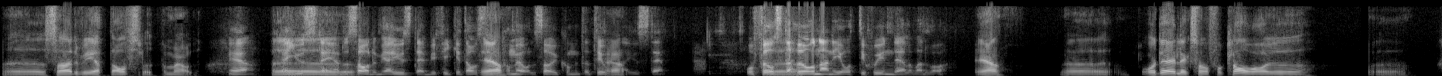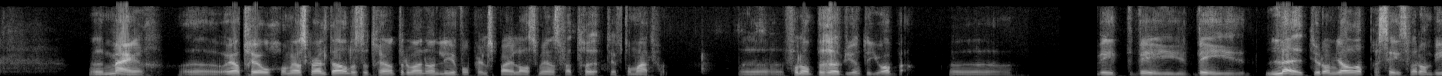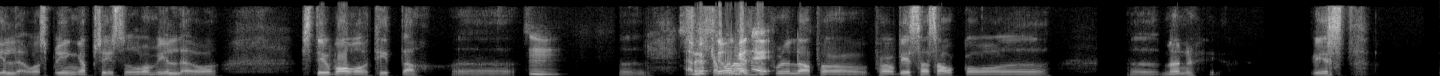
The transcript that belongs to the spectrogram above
Eh, så hade vi ett avslut på mål. Ja, ja just det. Då sa de ja just det. Vi fick ett avslut ja. på mål sa ju kommentatorerna. Ja. Just det. Och första uh, hörnan i 87 eller vad det var. Ja. Och det liksom förklarar ju mer Eh, och jag tror, om jag ska vara helt ärlig, så tror jag inte det var någon Liverpool-spelare som ens var trött efter matchen. Eh, för de behövde ju inte jobba. Eh, vi, vi, vi lät ju dem göra precis vad de ville och springa precis hur de ville och stod bara och tittade. Mm. Sen ja, kan man alltid är... skylla på, på vissa saker. Men visst,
